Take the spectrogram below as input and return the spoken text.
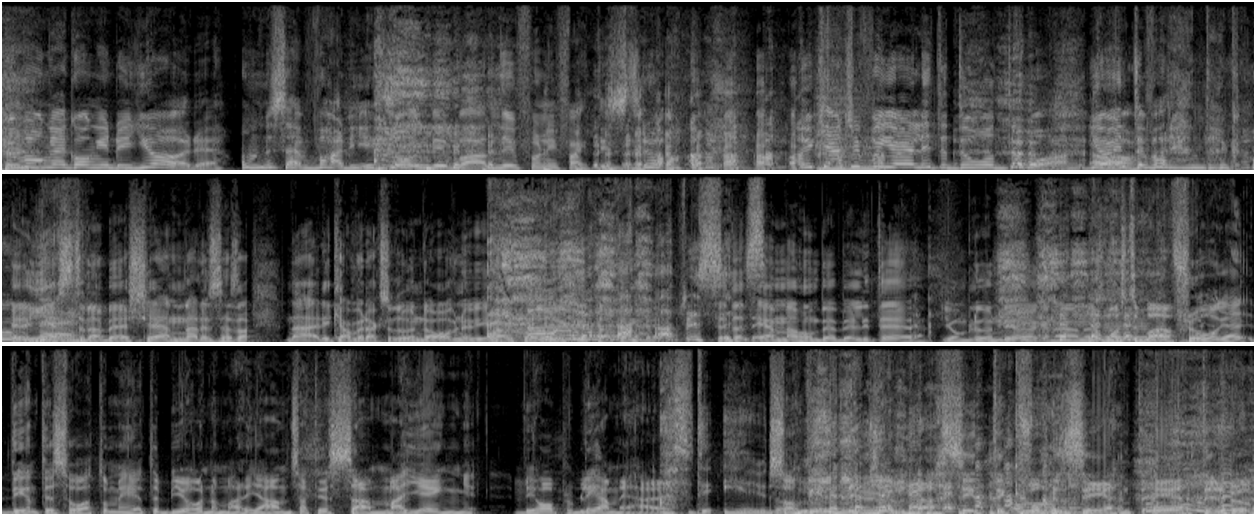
hur många gånger du gör det. Om är så här varje gång, det är bara nu får ni faktiskt dra. Du kanske får göra lite då och då. Gör Ja. inte varenda gång. Är Nej. gästerna börjar känna det så här, nej det kanske är dags att runda av nu vid halv. Ja, Att, Emma hon börjar bli lite John Blund i ögonen här Jag nu. måste bara fråga, det är inte så att de heter Björn och Marianne så att det är samma gäng vi har problem med här? Alltså det är ju Som vill bli bjudna, sitter kvar sent, äter upp.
